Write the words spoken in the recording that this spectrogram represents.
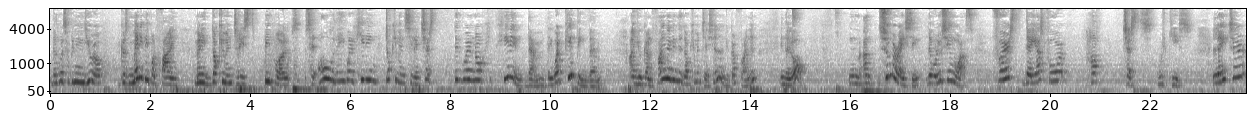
that was happening in Europe because many people find, many documentarist people say, oh, they were hiding documents in a chest. They were not hiding them, they were keeping them. And you can find them in the documentation and you can find it in the law. Mm, And summarizing, the evolution was first they asked for half chests with keys. Later,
